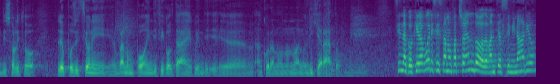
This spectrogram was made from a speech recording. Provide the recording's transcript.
di solito le opposizioni vanno un po' in difficoltà e quindi eh, ancora non, non hanno dichiarato. Sindaco, che lavori si stanno facendo davanti al seminario?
